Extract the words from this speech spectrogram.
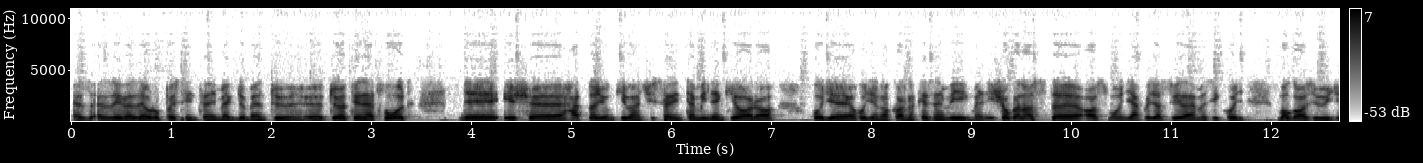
ez, ezért az európai szinten egy megdöbbentő történet volt. És hát nagyon kíváncsi szerintem mindenki arra, hogy uh, hogyan akarnak ezen végigmenni. Sokan azt, uh, azt mondják, hogy azt vélelmezik, hogy maga az ügy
